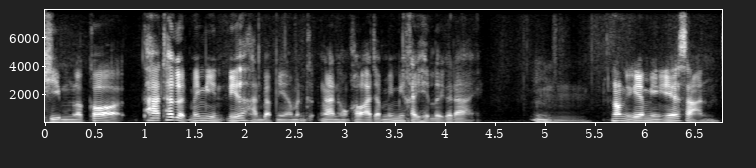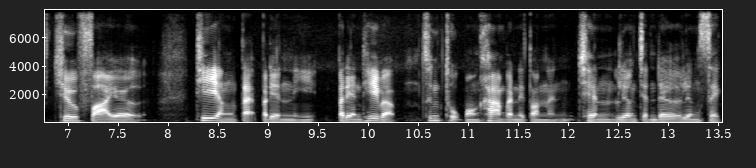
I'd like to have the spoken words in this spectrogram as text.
พิมพ์ แล้วก็ถ้าถ้าเกิดไม่มีนิตยสารแบบเนี้ยมันงานของเขาอาจจะไม่มีใครเห็นเลยก็ได้อืมนอกจากนี้ก็ยังมีนิตยสารชื่อ Fire ที่ยังแตะประเด็นนี้ ประเด็นที่แบบซึ่งถูกมองข้ามกันในตอนนั้น เช่น เรื่อง gender เรื่องเซ็ก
